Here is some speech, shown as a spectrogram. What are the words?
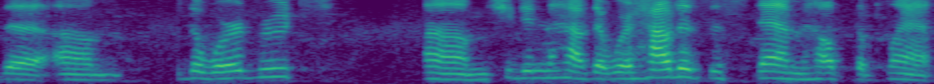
the um, the word roots. Um, she didn't have the word. How does the stem help the plant?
